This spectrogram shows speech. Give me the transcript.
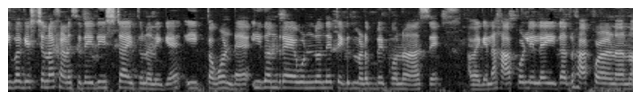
ಇವಾಗ ಎಷ್ಟು ಚೆನ್ನಾಗಿ ಕಾಣಿಸ್ತಿದೆ? ಇದು ಇಷ್ಟ ಆಯಿತು ನನಗೆ. ಈಗ ತೊಗೊಂಡೆ. ಈಗಂದರೆ ಒಂದೊಂದೇ ತೆಗೆದು ಮಡಗಬೇಕು ಅನ್ನೋ ಆಸೆ. ಅವಾಗೆಲ್ಲ ಹಾಕ್ಕೊಳ್ಳಿಲ್ಲ ಈಗಾದರೂ ಹಾಕ್ಕೊಳ್ಳೋಣ ಅನ್ನೋ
